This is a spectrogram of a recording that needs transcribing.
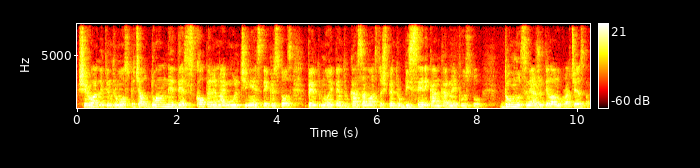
Și roagă-te într-un mod special. Doamne, descopere mai mult cine este Hristos pentru noi, pentru casa noastră și pentru biserica în care ne-ai pus Tu. Domnul să ne ajute la lucrul acesta.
